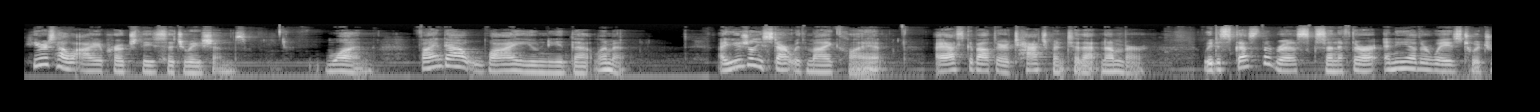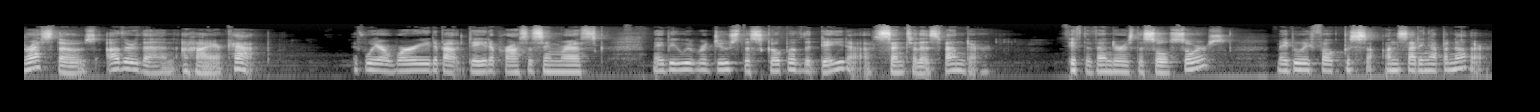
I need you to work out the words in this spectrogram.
Here's how I approach these situations. One, find out why you need that limit. I usually start with my client. I ask about their attachment to that number. We discuss the risks and if there are any other ways to address those other than a higher cap. If we are worried about data processing risk, maybe we reduce the scope of the data sent to this vendor. If the vendor is the sole source, maybe we focus on setting up another.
